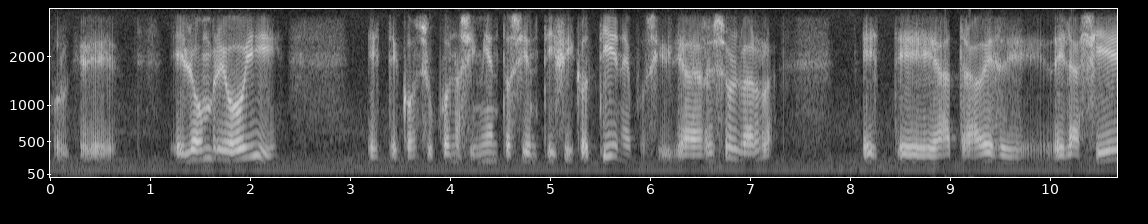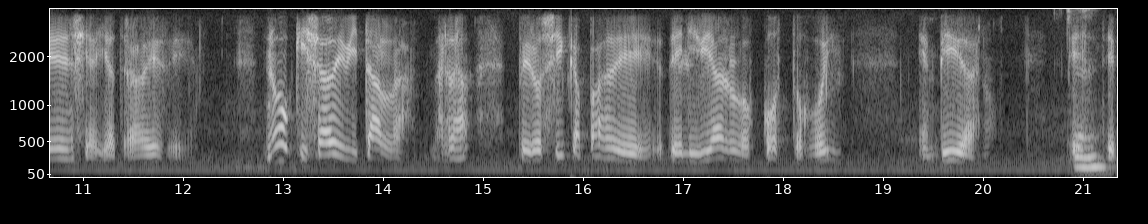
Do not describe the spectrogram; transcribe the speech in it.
Porque el hombre hoy, este, con su conocimiento científico, tiene posibilidad de resolverla este, a través de, de la ciencia y a través de, no quizá de evitarla, ¿verdad? Pero sí capaz de, de aliviar los costos hoy en vida, ¿no? Este,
